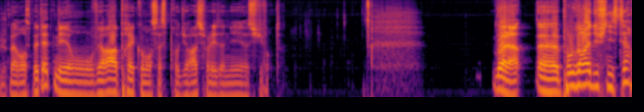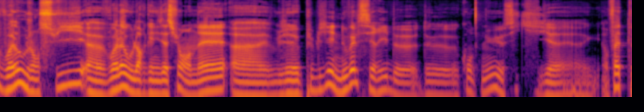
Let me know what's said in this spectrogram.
je m'avance peut-être, mais on verra après comment ça se produira sur les années euh, suivantes. Voilà, euh, pour le Grand Raid du Finistère, voilà où j'en suis, euh, voilà où l'organisation en est. J'ai publié une nouvelle série de, de contenus aussi qui, en fait,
